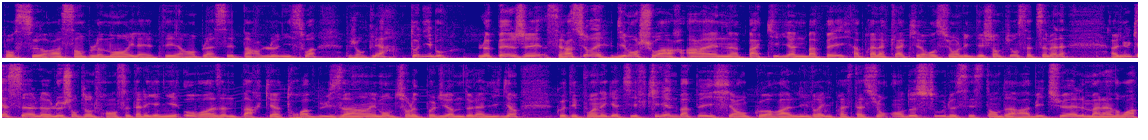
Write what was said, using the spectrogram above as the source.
pour ce rassemblement. Il a été remplacé par le niçois Jean-Claire Todibo. Le PSG s'est rassuré dimanche soir à Rennes, pas Kylian Mbappé, après la claque reçue en Ligue des Champions cette semaine. À Newcastle, le champion de France est allé gagner au Roazhon Park 3 buts à 1 et monte sur le podium de la Ligue 1. Côté point négatif, Kylian Mbappé a encore livré une prestation en dessous de ses standards habituels, maladroit,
